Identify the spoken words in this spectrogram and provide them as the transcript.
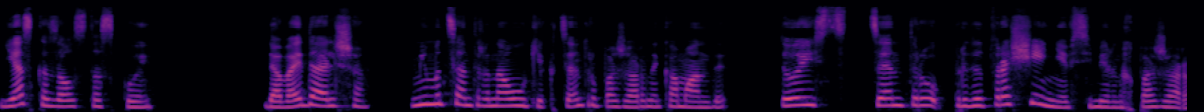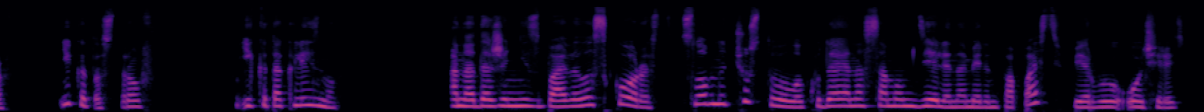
Я сказал с тоской. Давай дальше. Мимо Центра науки к Центру пожарной команды. То есть Центру предотвращения всемирных пожаров и катастроф, и катаклизмов. Она даже не сбавила скорость, словно чувствовала, куда я на самом деле намерен попасть в первую очередь.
